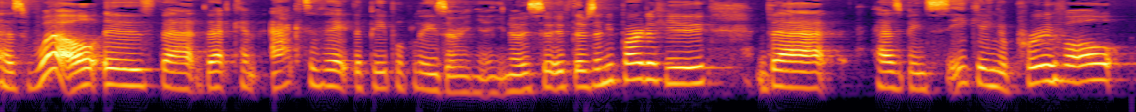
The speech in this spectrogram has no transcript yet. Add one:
as well is that that can activate the people pleaser in you you know? So if there's any part of you that has been seeking approval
